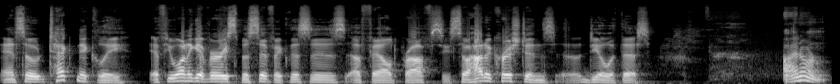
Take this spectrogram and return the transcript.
And so technically, if you want to get very specific, this is a failed prophecy. So how do Christians uh, deal with this? I don't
